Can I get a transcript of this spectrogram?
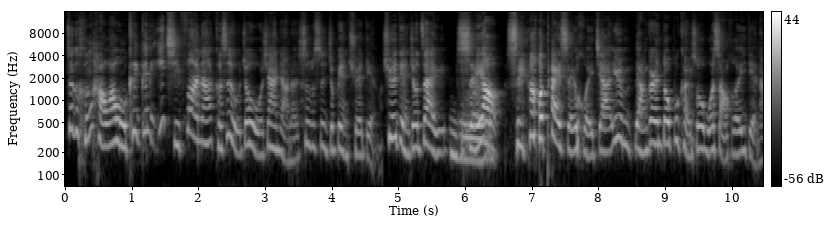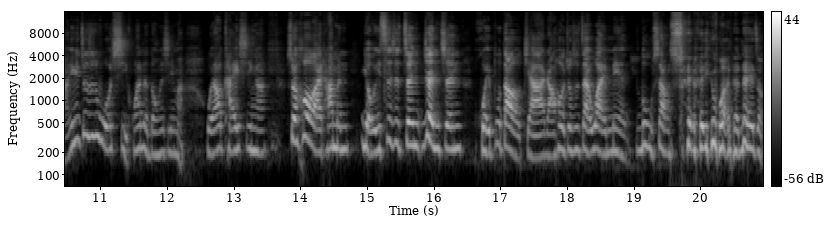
这个很好啊，我可以跟你一起犯啊。可是我就我现在讲的，是不是就变缺点了？缺点就在于谁要谁要带谁回家，因为两个人都不肯说我少喝一点啊，因为这是我喜欢的东西嘛，我要开心啊。所以后来他们有一次是真认真。回不到家，然后就是在外面路上 睡了一晚的那种。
